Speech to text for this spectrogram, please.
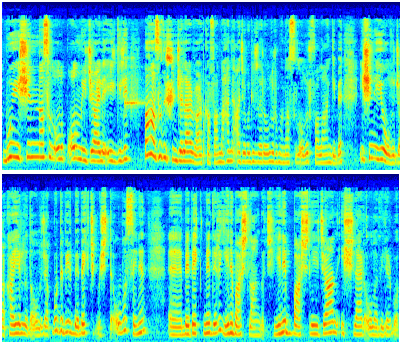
Bu işin nasıl olup olmayacağı ile ilgili bazı düşünceler var kafanda. Hani acaba güzel olur mu, nasıl olur falan gibi. İşin iyi olacak, hayırlı da olacak. Burada bir bebek çıkmıştı. O bu senin e, bebek nedir? Yeni başlangıç. Yeni başlayacağın işler olabilir bu.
